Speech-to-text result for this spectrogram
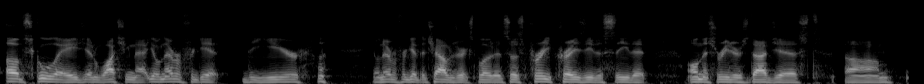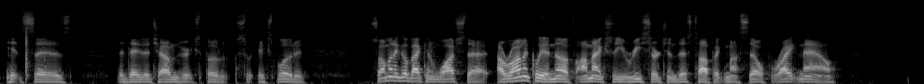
of school age and watching that, you'll never forget the year. you'll never forget the Challenger exploded. So it's pretty crazy to see that on this Reader's Digest, um, it says the day the Challenger exploded. exploded. So I'm going to go back and watch that. Ironically enough, I'm actually researching this topic myself right now,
